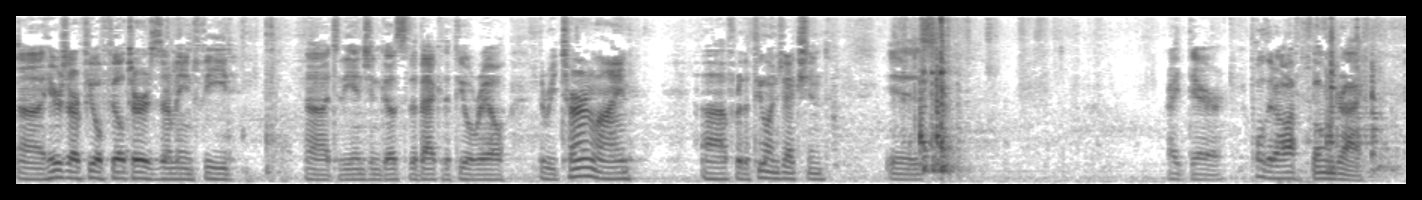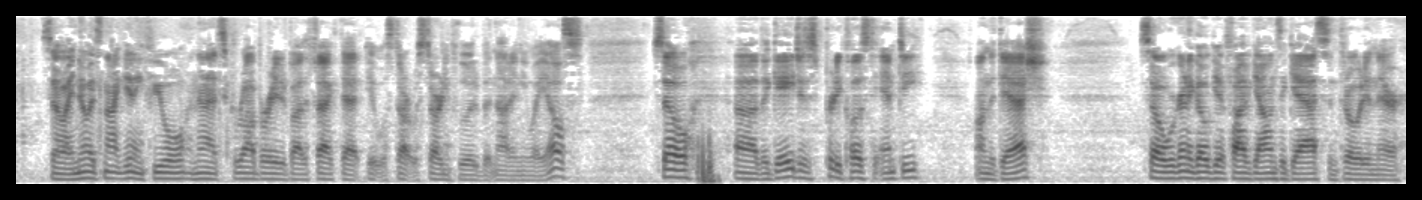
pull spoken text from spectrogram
Uh, here's our fuel filter, this is our main feed uh, to the engine, goes to the back of the fuel rail. The return line uh, for the fuel injection is right there. Pulled it off, bone dry. So I know it's not getting fuel and that's corroborated by the fact that it will start with starting fluid but not any way else. So uh, the gauge is pretty close to empty on the dash. So we're gonna go get five gallons of gas and throw it in there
